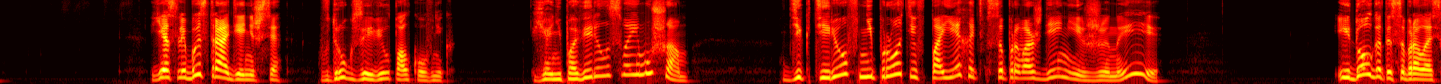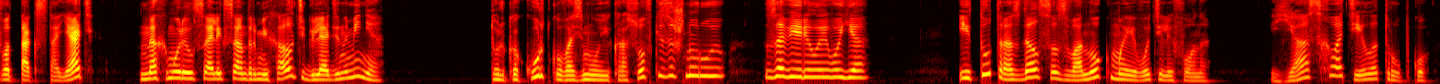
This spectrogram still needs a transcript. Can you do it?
«Если быстро оденешься», — вдруг заявил полковник. Я не поверила своим ушам. Дегтярев не против поехать в сопровождении жены? «И долго ты собралась вот так стоять?» — нахмурился Александр Михайлович, глядя на меня. «Только куртку возьму и кроссовки зашнурую», — заверила его я. И тут раздался звонок моего телефона. Я схватила трубку.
